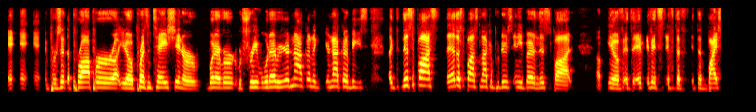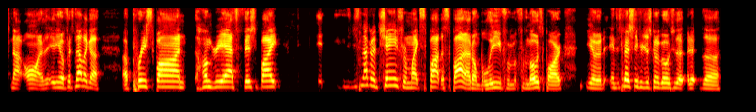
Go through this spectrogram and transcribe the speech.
and, and present the proper, uh, you know, presentation or whatever, retrieve whatever. You're not gonna, you're not gonna be like this spot's the other spot's not gonna produce any better than this spot. Uh, you know, if, if, if it's if the if the bite's not on, you know, if it's not like a a pre-spawn hungry ass fish bite, it, it's not going to change from like spot to spot. I don't believe from for the most part. You know, and especially if you're just going to go to the the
